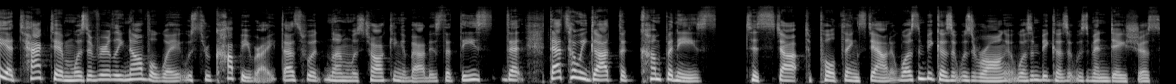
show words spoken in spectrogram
they attacked him was a really novel way. It was through copyright. That's what Len was talking about, is that these, that that's how he got the companies to stop to pull things down. It wasn't because it was wrong. It wasn't because it was mendacious.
